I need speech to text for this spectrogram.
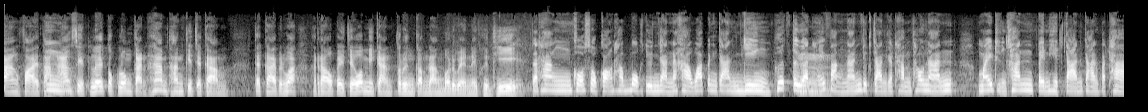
ต่างฝ่ายต่างอ้างสิทธิ์เลยตกลงกันห้ามทำกิจกรรม แต่กลายเป็นว่าเราไปเจอว่ามีการตรึงกำลังบริเวณในพื้นที่ แต่ทางโฆษกกองทัพบบกยืนยันนะคะ ว่าเป็นการยิงเพื่อเตือนอให้ฝั่งนั้นหยุดการกระทำเท่านั้น ไม่ถึงขั้นเป็นเหตุการณ์การปะทะ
